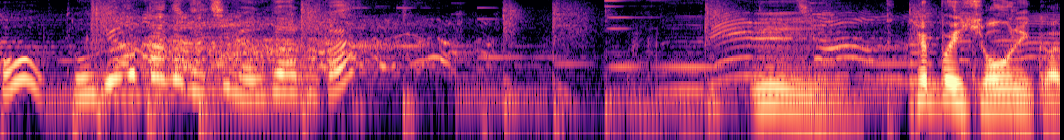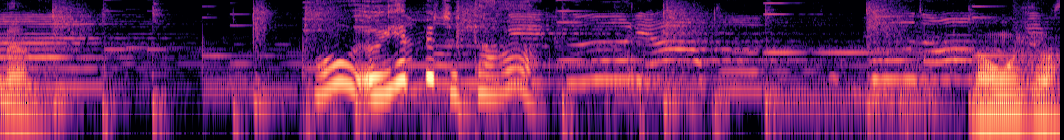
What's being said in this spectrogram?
어 도기 오빠도 같이 면도하는 거야? 음, 햇빛이 좋으니까는. 어 여기 햇빛 좋다. 너무 좋아.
